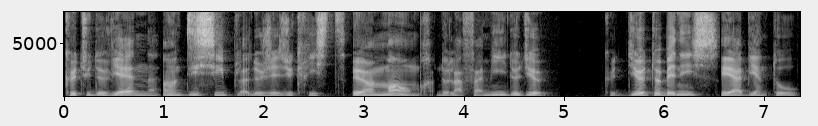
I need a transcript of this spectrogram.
Que tu deviennes un disciple de Jésus-Christ et un membre de la famille de Dieu. Que Dieu te bénisse et à bientôt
